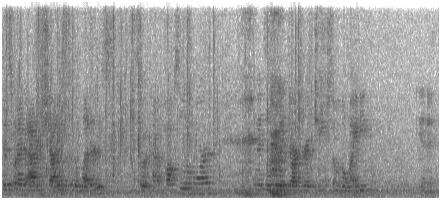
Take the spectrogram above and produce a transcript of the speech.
this one I've added shadows to the letters, so it kind of pops a little more. And it's a little bit darker. I've changed some of the lighting in it.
